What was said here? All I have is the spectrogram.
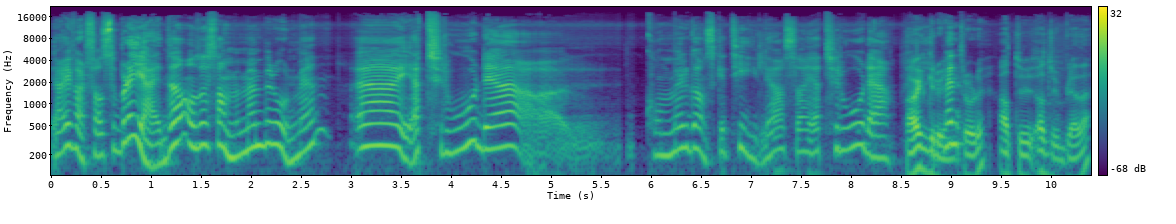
Ja, i hvert fall så ble jeg det, og det samme med broren min. Eh, Jeg tror det eh, kommer ganske tidlig, altså. Jeg tror det. Hva er grunnen, Men- tror du? At, du? at du ble det?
